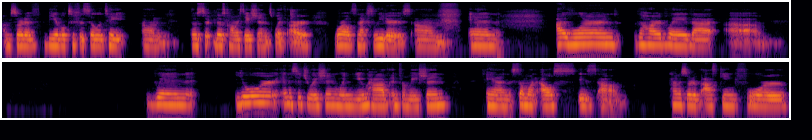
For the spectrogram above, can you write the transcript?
um, sort of be able to facilitate um, those those conversations with our world's next leaders. Um, and I've learned the hard way that um, when you're in a situation when you have information and someone else is um, kind of sort of asking for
